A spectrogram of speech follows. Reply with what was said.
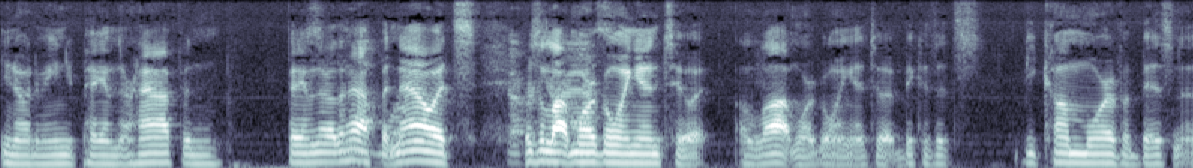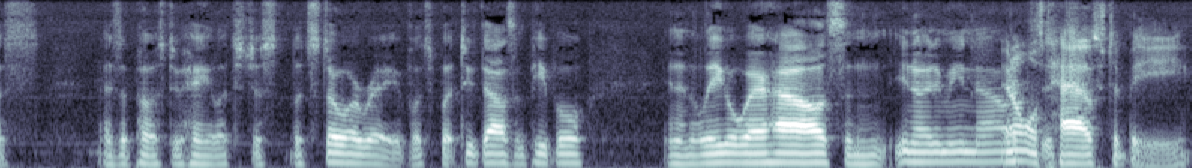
you know what I mean. You pay them their half and pay them their other half. But now it's there's a lot more going into it. A lot more going into it because it's become more of a business as opposed to hey, let's just let's throw a rave. Let's put two thousand people in an illegal warehouse, and you know what I mean. Now It almost it's- has to be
